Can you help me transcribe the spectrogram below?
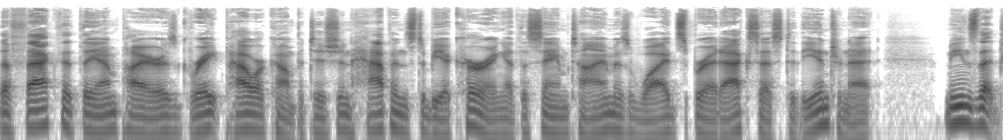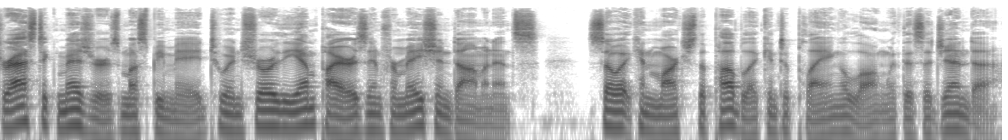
The fact that the empire's great power competition happens to be occurring at the same time as widespread access to the internet means that drastic measures must be made to ensure the empire's information dominance, so it can march the public into playing along with this agenda.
